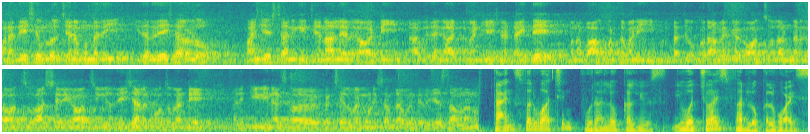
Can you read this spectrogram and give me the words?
మన దేశంలో జనం ఉన్నది ఇతర దేశాలలో పనిచేయడానికి జనాలు లేరు కాబట్టి ఆ విధంగా అగ్రిమెంట్ చేసినట్టయితే మనం బాగుపడతామని ఇప్పుడు ప్రతి ఒక్కరు అమెరికా కావచ్చు లండన్ కావచ్చు ఆస్ట్రేలియా కావచ్చు వివిధ దేశాలకు పోతున్నారంటే అది పివి నరసింహారావు యొక్క చెలవని కూడా సందర్భంగా తెలియజేస్తా ఉన్నాను. Thanks for watching Pura local news your choice for local voice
